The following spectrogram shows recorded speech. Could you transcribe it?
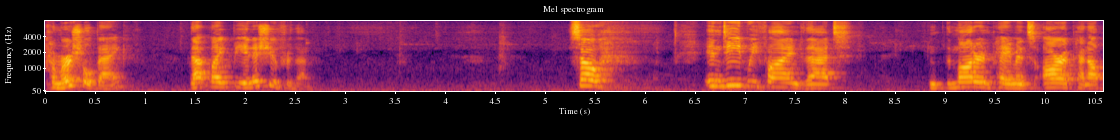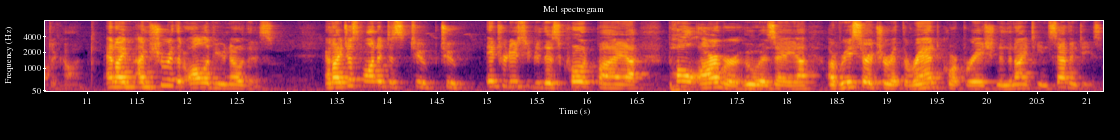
commercial bank, that might be an issue for them. So, indeed, we find that the modern payments are a panopticon. And I'm, I'm sure that all of you know this. And I just wanted to, to, to introduce you to this quote by uh, Paul Armer, who is a, uh, a researcher at the RAND Corporation in the 1970s.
